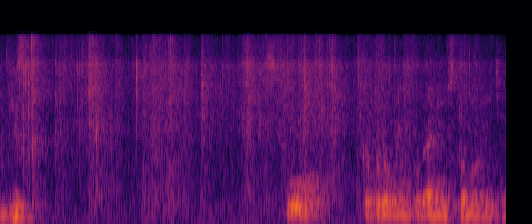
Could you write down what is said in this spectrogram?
Диск 100, который вы никуда не установите.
